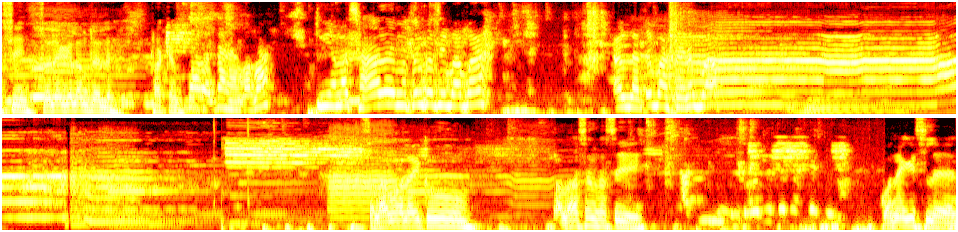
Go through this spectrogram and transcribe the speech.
আসি চলে গেলাম তাহলে থাকেন। বাবা। তুই আমার সারার মতন করছিস বাবা। আর যাতে বাসায় না বাপ। সালাম আলাইকুম। ভালো আছেন চাচি? কোনে গেছিলেন?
